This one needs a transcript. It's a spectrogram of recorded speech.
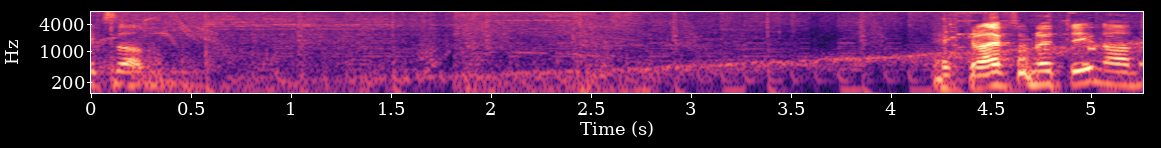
nichts an. Er greift doch nicht den an.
